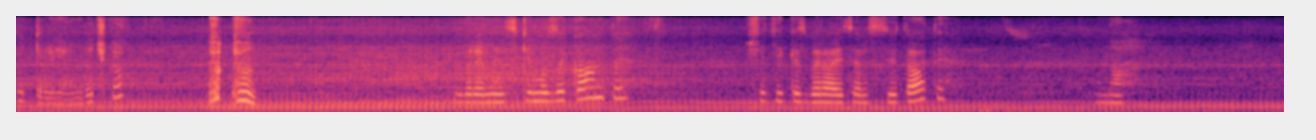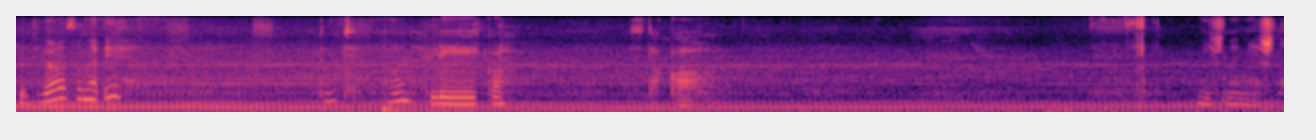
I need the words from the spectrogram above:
Тут трояндочка. Бременські музиканти. Ще тільки збираються розцвітати. Вона підв'язана і тут англійка. Ось така. Ніжна, ніжна.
